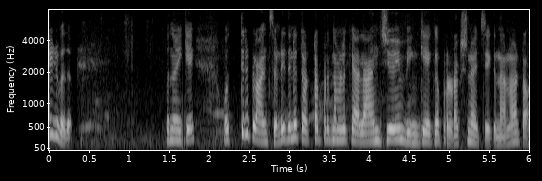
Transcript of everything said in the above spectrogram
എഴുപത്. അപ്പോൾ നോക്കിയേ ഒത്തിരി പ്ലാന്റ്സ് ഉണ്ട്. ഇതിന്റെ തൊട്ടപ്പുറത്ത് നമ്മൾ കലാഞ്ചിയോയും വിങ്കയൊക്കെ പ്രൊഡക്ഷൻ വെച്ചേക്കുന്നതാണ് കേട്ടോ.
